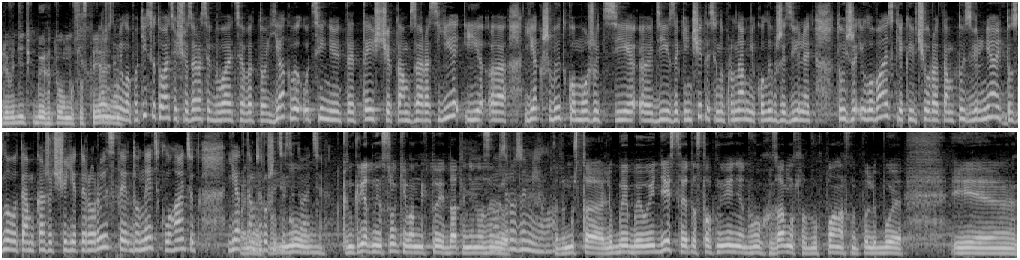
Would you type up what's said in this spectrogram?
приводить к боеготовому состоянию. Зрозуміло, по тій ситуації, що зараз відбувається в АТО, як ви оцінюєте те, що там зараз є, і е, як швидко можуть ці е, дії закінчитися? Ну, принаймні, коли вже звільнять той же Іловайськ, який вчора там то звільняють, то знову там кажуть, що є терористи, Донецьк, Луганськ. От Як там Понятно. зрушиться Ну, ситуація? Конкретные сроки вам никто и даты не назовет. Ну, зрозуміло. Потому что любые боевые действия – это столкновение двух замыслов, двух планов на поле боя. И э,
